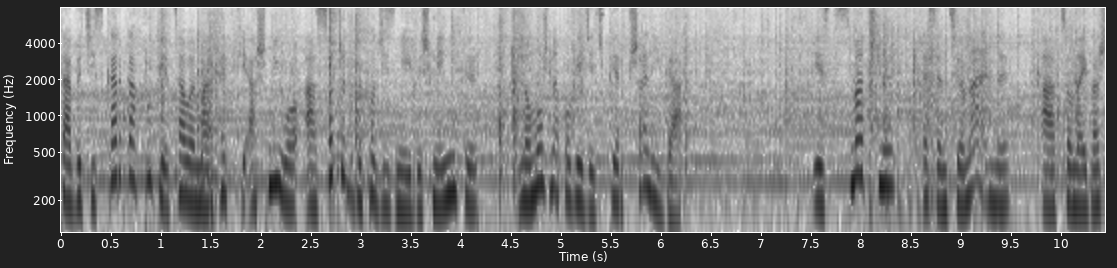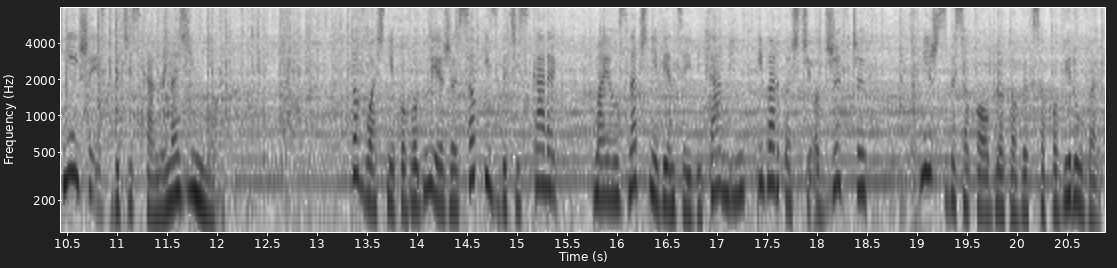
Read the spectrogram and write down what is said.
Ta wyciskarka chrupie całe marchewki aż miło, a soczek wychodzi z niej wyśmienity, no można powiedzieć pierwsza liga. Jest smaczny, esencjonalny, a co najważniejsze jest wyciskany na zimno. To właśnie powoduje, że soki z wyciskarek mają znacznie więcej witamin i wartości odżywczych niż z wysokoobrotowych sokowirówek.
